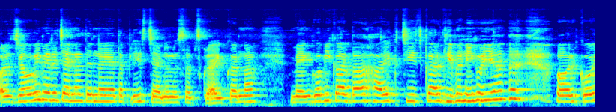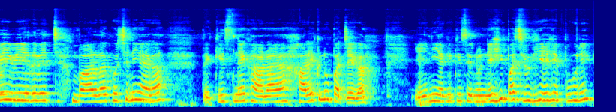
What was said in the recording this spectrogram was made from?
ਔਰ ਜੋ ਵੀ ਮੇਰੇ ਚੈਨਲ ਤੇ ਨਏ ਆ ਤਾਂ ਪਲੀਜ਼ ਚੈਨਲ ਨੂੰ ਸਬਸਕ੍ਰਾਈਬ ਕਰਨਾ ਮੈਂਗੋ ਵੀ ਘਰ ਦਾ ਹਰ ਇੱਕ ਚੀਜ਼ ਘਰ ਦੀ ਬਣੀ ਹੋਈ ਆ ਔਰ ਕੋਈ ਵੀ ਇਹਦੇ ਵਿੱਚ ਬਾਹਰ ਦਾ ਕੁਝ ਨਹੀਂ ਹੈਗਾ ਤੇ ਕਿਸ ਨੇ ਖਾਣਾ ਆ? ਹਰ ਇੱਕ ਨੂੰ ਪਚੇਗਾ। ਇਹ ਨਹੀਂ ਹੈ ਕਿ ਕਿਸੇ ਨੂੰ ਨਹੀਂ ਪਚੂਗੀ ਇਹ ਪੂਰੀ।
